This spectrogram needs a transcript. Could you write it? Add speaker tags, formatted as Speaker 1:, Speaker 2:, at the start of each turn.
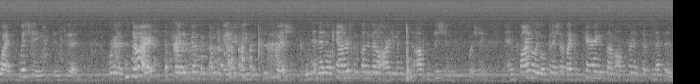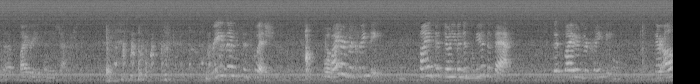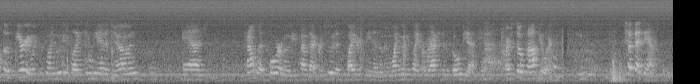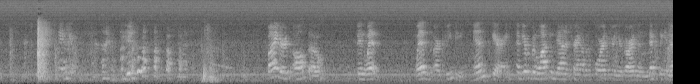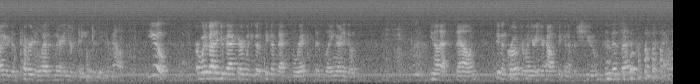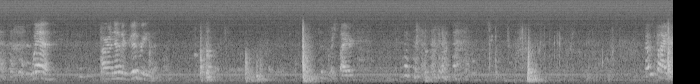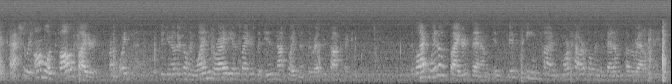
Speaker 1: why squishing is good. We're going to start by discussing some of the basic reasons to squish, and then we'll counter some fundamental arguments in opposition to squishing. And finally, we'll finish up by comparing some alternative methods of spider euthanasia. Reasons to squish. Spiders are creepy. Scientists don't even dispute the fact that spiders are creepy. Also scary, which is why movies like Indiana Jones and countless horror movies have that gratuitous spider scene in them, and why movies like Arachnophobia are so popular. Shut that down. Thank you. Spiders also spin webs. Webs are creepy and scary. Have you ever been walking down a trail in the forest or in your garden, and next thing you know, you're just covered in webs, and they're in your face and in your mouth? You. Or what about in your backyard when you go to pick up that brick that's laying there and it goes, you know that sound? It's even grosser when you're in your house picking up a shoe that does that. Webs are another good reason squish spiders. Some spiders, actually almost all spiders, are poisonous. Did you know there's only one variety of spiders that is not poisonous? The rest are toxic. The black widow spider's venom is 15 times more powerful than the venom of a rattlesnake.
